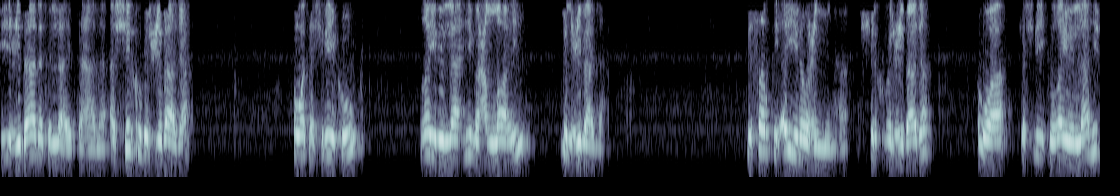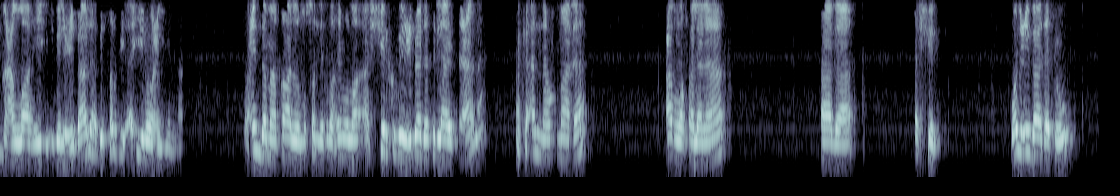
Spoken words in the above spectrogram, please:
في عبادة الله تعالى. الشرك بالعبادة هو تشريك غير الله مع الله بالعبادة. بصرف أي نوع منها. الشرك في العبادة هو تشريك غير الله مع الله بالعبادة بصرف أي نوع منها. وعندما قال المصنف رحمه الله الشرك بعبادة الله تعالى فكأنه ماذا؟ عرف لنا هذا الشرك. والعبادة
